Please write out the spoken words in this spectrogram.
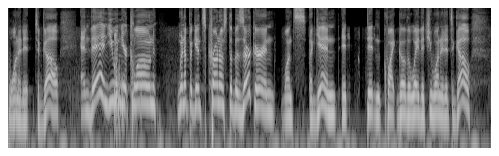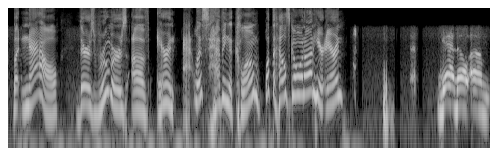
wanted it to go. And then you and your clone went up against Kronos the Berserker. And once again, it didn't quite go the way that you wanted it to go. But now there's rumors of Aaron Atlas having a clone. What the hell's going on here, Aaron? Yeah, no. Um,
